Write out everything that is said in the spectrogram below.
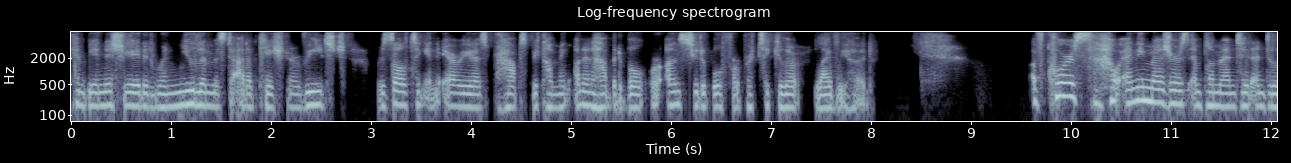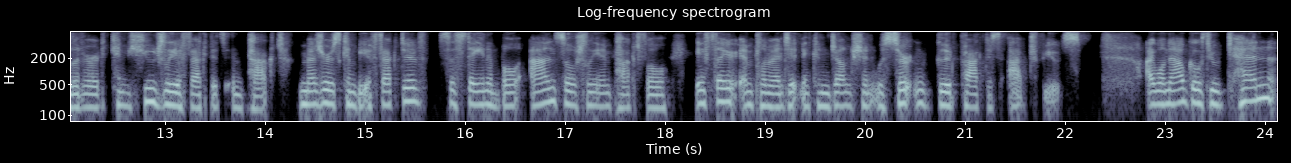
can be initiated when new limits to adaptation are reached, resulting in areas perhaps becoming uninhabitable or unsuitable for a particular livelihood. Of course, how any measure is implemented and delivered can hugely affect its impact. Measures can be effective, sustainable, and socially impactful if they are implemented in conjunction with certain good practice attributes. I will now go through 10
